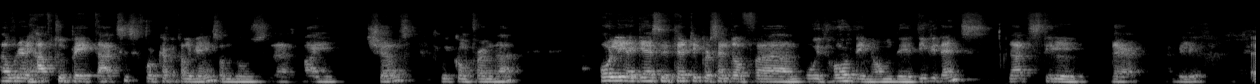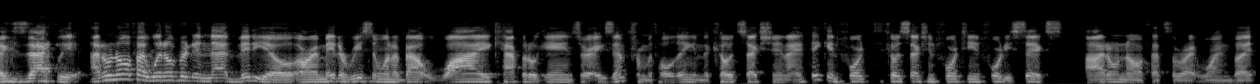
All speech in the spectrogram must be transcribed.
I wouldn't have to pay taxes for capital gains on those uh, buy shells. We confirm that. Only, I guess, the 30% of um, withholding on the dividends. That's still there, I believe. exactly i don't know if i went over it in that video or i made a recent one about why capital gains are exempt from withholding in the code section i think in code section 1446 i don't know if that's the right one but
